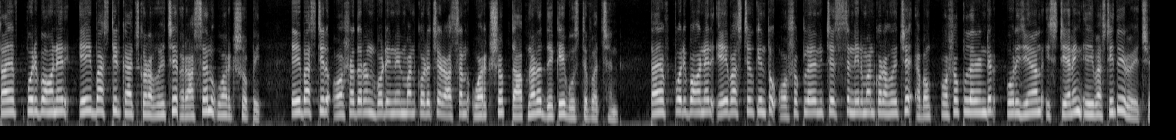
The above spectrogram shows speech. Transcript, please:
তায়েফ পরিবহনের এই বাসটির কাজ করা হয়েছে রাসেল ওয়ার্কশপে। এই বাসটির অসাধারণ বডি নির্মাণ করেছে রাসান ওয়ার্কশপ, তা আপনারা দেখেই বুঝতে পারছেন। তাই পরিবহনের এই বাসটিও কিন্তু অশোক লেল্যান্ড চেসে নির্মাণ করা হয়েছে এবং অশোক লেল্যান্ডের অরিজিনাল স্টিয়ারিং এই বাসটিতেই রয়েছে।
